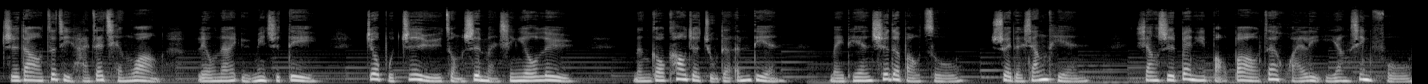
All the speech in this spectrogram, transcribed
知道自己还在前往流奶与蜜之地，就不至于总是满心忧虑。能够靠着主的恩典，每天吃得饱足，睡得香甜，像是被你宝宝在怀里一样幸福。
